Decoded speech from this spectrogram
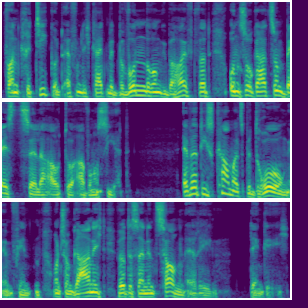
von Kritik und Öffentlichkeit mit Bewunderung überhäuft wird und sogar zum Bestsellerautor avanciert. Er wird dies kaum als Bedrohung empfinden, und schon gar nicht wird es seinen Zorn erregen, denke ich.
